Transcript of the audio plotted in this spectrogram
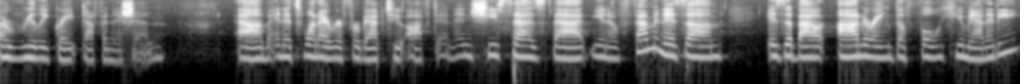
a really great definition. Um, and it's one I refer back to often. And she says that, you know, feminism is about honoring the full humanity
